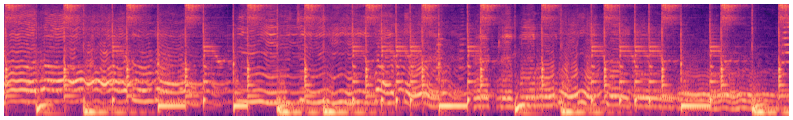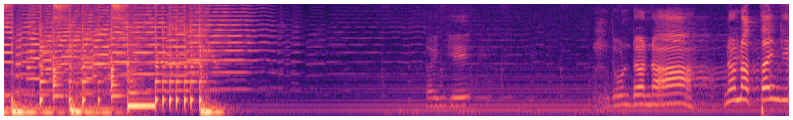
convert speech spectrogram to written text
ഹാരാരുണ ഈ ജീവത്തിൽ മുറുകേ ದುಂಡಣ್ಣ ನನ್ನ ತಂಗಿ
